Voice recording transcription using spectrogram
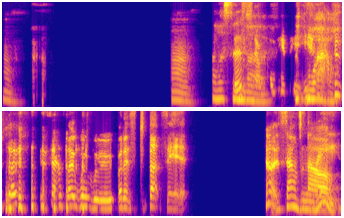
Hmm. Hmm. Alison this love. So wow. it sounds so woo woo, but it's that's it. No, it sounds no,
